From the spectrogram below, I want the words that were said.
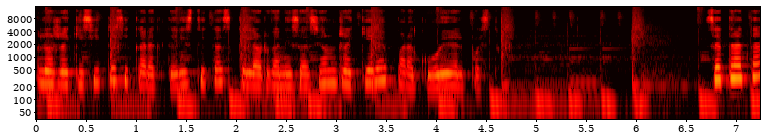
los requisitos y características que la organización requiere para cubrir el puesto. Se trata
